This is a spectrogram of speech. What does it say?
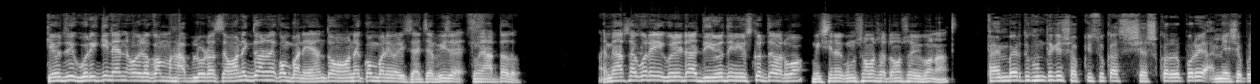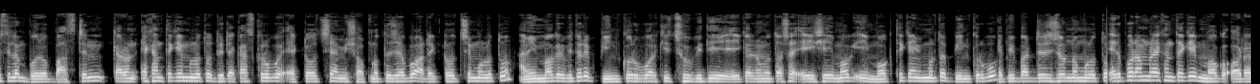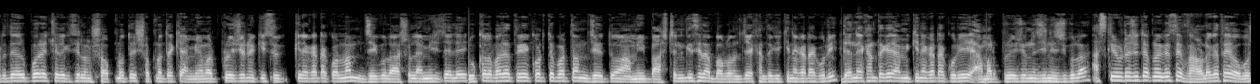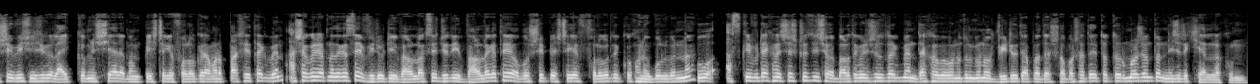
কেউ যদি ঘড়ি কিনেন ওই রকম হাফলুট আছে, অনেক ধরনের কোম্পানি এখন তো অনেক কোম্পানি বাড়িছে। আচ্ছা বিজয়, তুমি হাতটা দাও আমি আশা করি এই ঘড়িটা দীর্ঘদিন ইউজ করতে পারব মেশিনের কোনো সমস্যা টমস্যা হইব না। ভাইয়ের দোকান থেকে সবকিছু কাজ শেষ করার পরে আমি এসে পড়ছিলাম ভৈরব বাস স্ট্যান্ড, কারণ এখান থেকে মূলত দুইটা কাজ করব। একটা হচ্ছে আমি স্বপ্নতে যাব, আর একটা হচ্ছে মূলত আমি মগের ভিতরে পিন করব আর কি ছবি দিয়ে। এই কারণে মূলত আসা এই সেই মগ, এই মগ থেকে আমি মূলত পিন করব। হ্যাপি বার্থডে এর জন্য মূলত। এরপর আমরা এখান থেকে মগ অর্ডার দেওয়ার পরে চলে গেছিলাম স্বপ্নতে। স্বপ্ন থেকে আমি আমার প্রয়োজনীয় কিছু কেনাকাটা করলাম, যেগুলো আসলে আমি চাইলে লোকাল বাজার থেকে করতে পারতাম। যেহেতু আমি বাস স্ট্যান্ড গেছিলাম, ভাবলাম যে এখান থেকে কেনাকাটা করি। দেন এখান থেকে আমি কেনাকাটা করি আমার প্রয়োজনীয় জিনিসগুলো। আজকের ভিডিও যদি আপনার কাছে ভালো লাগে থাকে অবশ্যই বেশি বেশি লাইক কমেন্ট শেয়ার এবং পেজটাকে ফলো করে আমার পাশে থাকবেন। আশা করি আপনাদের কাছে ভিডিওটি ভালো লাগছে। যদি ভালো লাগে থাকে, অবশ্যই পেজটাকে ফলো করতে কখনো বলবেন না। তো আজকের ভিডিও এখানে শেষ করছি। সবাই ভালো থাকবেন, সুস্থ থাকবেন। দেখা হবে নতুন কোনো ভিডিওতে আপনাদের সবার সাথে। তত পর্যন্ত নিজের খেয়াল রাখুন।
